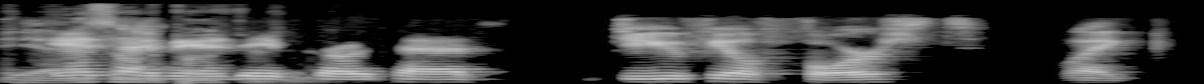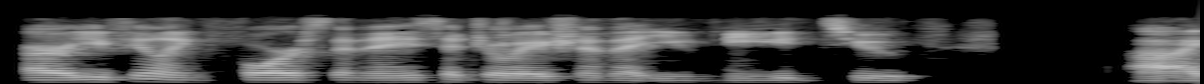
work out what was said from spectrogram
Yeah, I saw the anti-mandate protest. Do you feel forced? Like, are you feeling forced in any situation that you need to uh,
